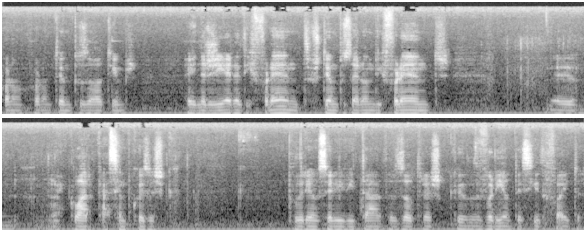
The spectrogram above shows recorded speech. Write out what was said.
foram, foram tempos ótimos. A energia era diferente, os tempos eram diferentes. Eh, É claro que há sempre coisas que, que poderiam ser evitadas, outras que deveriam ter sido feitas,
